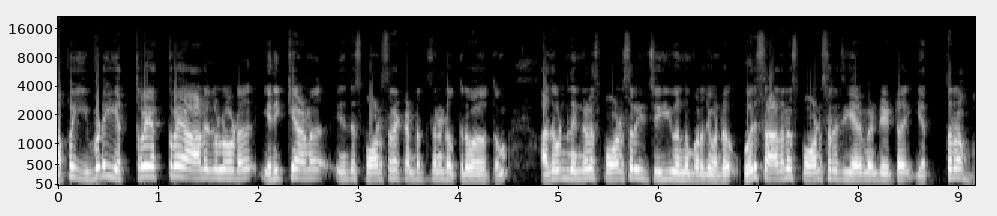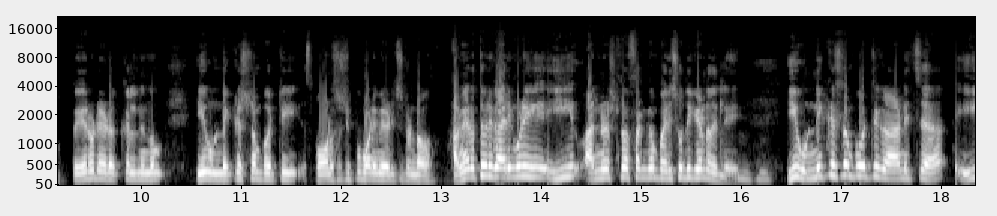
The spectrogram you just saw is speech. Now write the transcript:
അപ്പൊ ഇവിടെ എത്രയെത്ര ആളുകളോട് എനിക്കാണ് ഇതിന്റെ സ്പോൺസറെ കണ്ടെത്തേണ്ട ഉത്തരവാദിത്വം. അതുകൊണ്ട് നിങ്ങൾ സ്പോൺസർ ചെയ്യൂ എന്ന് പറഞ്ഞുകൊണ്ട് ഒരു സാധനം സ്പോൺസർ ചെയ്യാൻ വേണ്ടിയിട്ട് എത്ര പേരുടെ അടുക്കൽ നിന്നും ഈ ഉണ്ണികൃഷ്ണൻ പറ്റി സ്പോൺസർഷിപ്പ് പണി മേടിച്ചിട്ടുണ്ടോ? അങ്ങനത്തെ ഒരു കാര്യം കൂടി ഈ അന്വേഷണ സംഘം പരിശോധിക്കേണ്ടതില്ലേ? ഈ ഉണ്ണികൃഷ്ണൻ പോറ്റി കാണിച്ച ഈ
